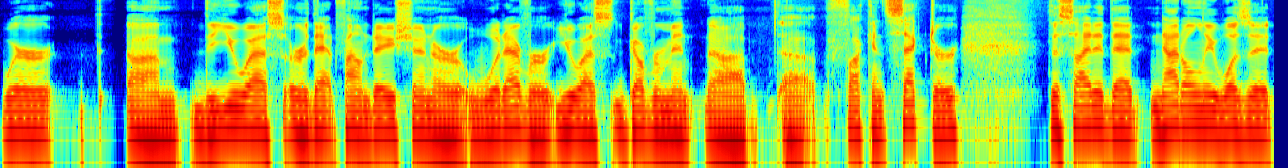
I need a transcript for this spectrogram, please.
where um, the U.S. or that foundation or whatever U.S. government uh, uh, fucking sector decided that not only was it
